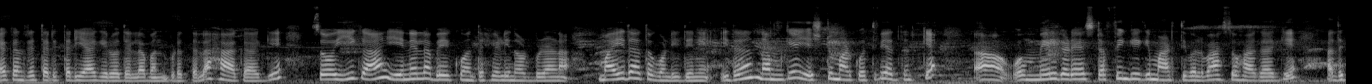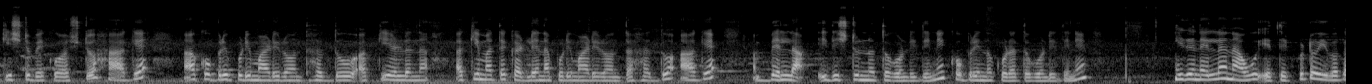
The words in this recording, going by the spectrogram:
ಯಾಕಂದರೆ ತರಿ ತರಿಯಾಗಿರೋದೆಲ್ಲ ಬಂದ್ಬಿಡುತ್ತಲ್ಲ, ಹಾಗಾಗಿ. ಸೊ ಈಗ ಏನೆಲ್ಲ ಬೇಕು ಅಂತ ಹೇಳಿ ನೋಡಿಬಿಡೋಣ. ಮೈದಾ ತೊಗೊಂಡಿದ್ದೀನಿ. ಇದು ನಮಗೆ ಎಷ್ಟು ಮಾಡ್ಕೋತೀವಿ, ಅದಕ್ಕೆ ಮೇಲ್ಗಡೆ ಸ್ಟಫಿಂಗಿಗೆ ಮಾಡ್ತೀವಲ್ವಾ? ಸೊ ಹಾಗಾಗಿ ಅದಕ್ಕೆ ಇಷ್ಟು ಬೇಕು ಅಷ್ಟು. ಹಾಗೆ ಕೊಬ್ಬರಿ ಪುಡಿ ಮಾಡಿರುವಂತಹದ್ದು, ಅಕ್ಕಿ ಎಳ್ಳನ್ನು, ಅಕ್ಕಿ ಮತ್ತು ಕಡಲೆನ ಪುಡಿ ಮಾಡಿರುವಂತಹದ್ದು, ಹಾಗೆ ಬೆಲ್ಲ ಇದಿಷ್ಟನ್ನು ತೊಗೊಂಡಿದ್ದೀನಿ, ಕೊಬ್ಬರಿನೂ ಕೂಡ ತೊಗೊಂಡಿದ್ದೀನಿ. ಇದನ್ನೆಲ್ಲ ನಾವು ಎತ್ತಿಟ್ಬಿಟ್ಟು ಇವಾಗ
